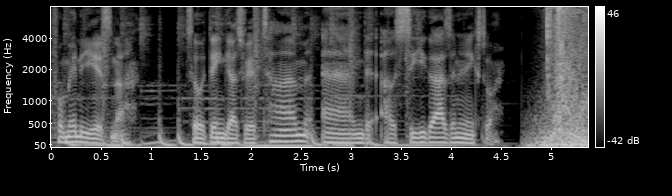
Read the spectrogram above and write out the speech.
for many years now. So thank you guys for your time and I'll see you guys in the next one.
